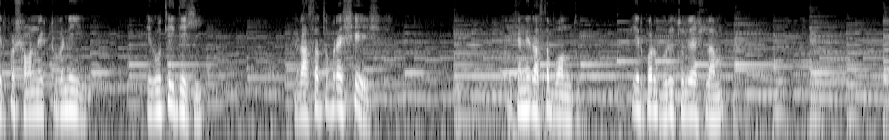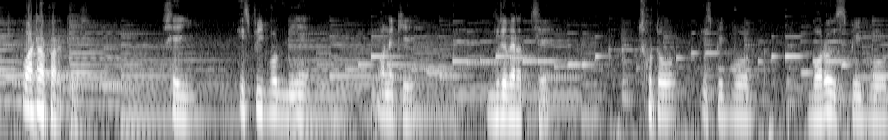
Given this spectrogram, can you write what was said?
এরপর সামান্য একটুখানি এগোতেই দেখি রাস্তা তো প্রায় শেষ। এখানে রাস্তা বন্ধ। এরপর ঘুরে চলে আসলাম ওয়াটার পার্কে। সেই স্পিড বোট নিয়ে অনেকে ঘুরে বেড়াচ্ছে। ছোট স্পিড বোট বড় স্পিড বোট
